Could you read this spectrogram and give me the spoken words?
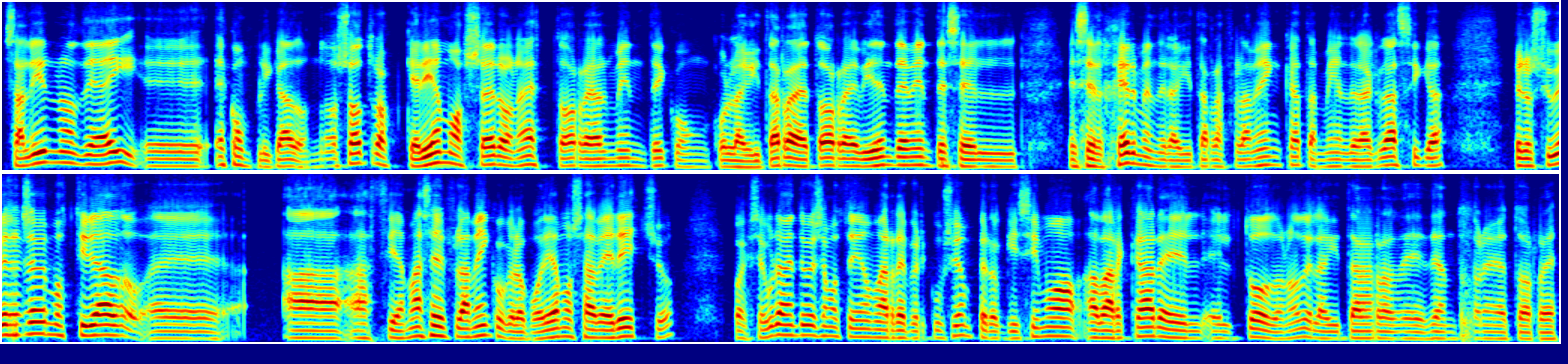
Salirnos de ahí eh, es complicado. Nosotros queríamos ser honestos realmente con, la guitarra de Torres. Evidentemente es el, es el germen de la guitarra flamenca, también el de la clásica. Pero si hubiésemos tirado eh, hacia más el flamenco, que lo podíamos haber hecho, pues seguramente hubiésemos tenido más repercusión, pero quisimos abarcar el, todo ¿no? de la guitarra de, Antonio de Torres.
